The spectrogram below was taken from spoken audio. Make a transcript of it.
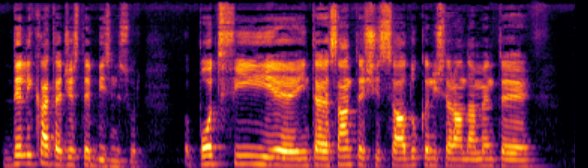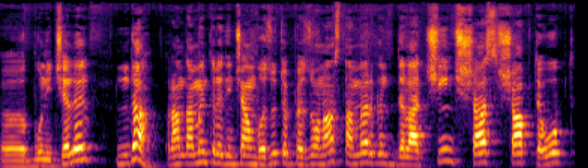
delicate aceste business-uri. Pot fi uh, interesante și să aducă niște randamente uh, bunicele? Da, randamentele din ce am văzut eu pe zona asta merg de la 5, 6, 7, 8,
